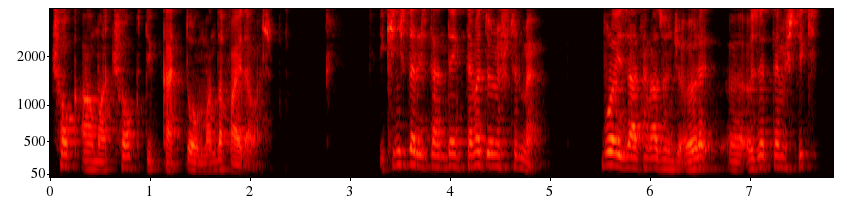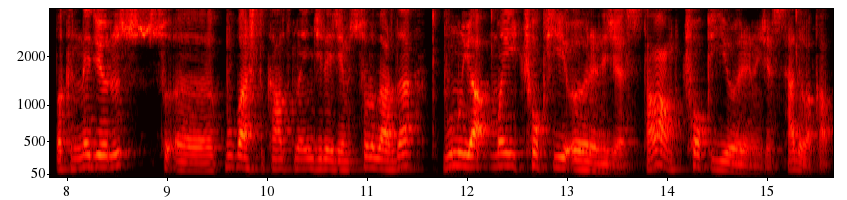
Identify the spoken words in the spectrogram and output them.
Çok ama çok dikkatli olmanda fayda var. İkinci dereceden denkleme dönüştürme. Burayı zaten az önce e, özetlemiştik. Bakın ne diyoruz? E, bu başlık altında inceleyeceğimiz sorularda bunu yapmayı çok iyi öğreneceğiz. Tamam Çok iyi öğreneceğiz. Hadi bakalım.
